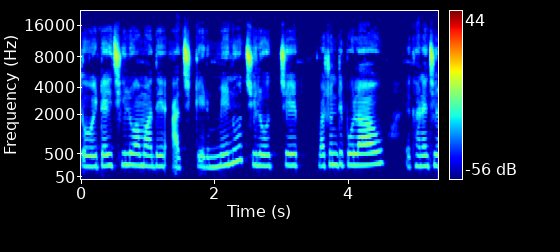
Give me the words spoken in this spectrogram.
তো এটাই ছিল আমাদের আজকের মেনু ছিল হচ্ছে বাসন্তী পোলাও, এখানে ছিল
